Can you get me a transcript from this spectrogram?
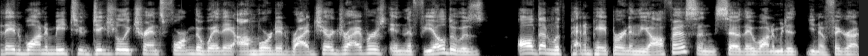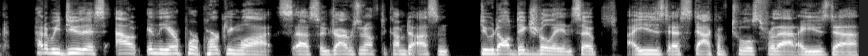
they'd wanted me to digitally transform the way they onboarded rideshare drivers in the field. It was all done with pen and paper and in the office. And so they wanted me to, you know, figure out how do we do this out in the airport parking lots uh, so drivers don't have to come to us and do it all digitally. And so I used a stack of tools for that. I used uh,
